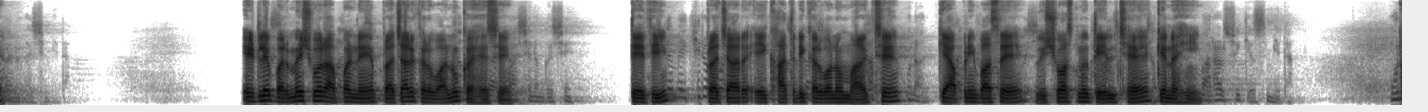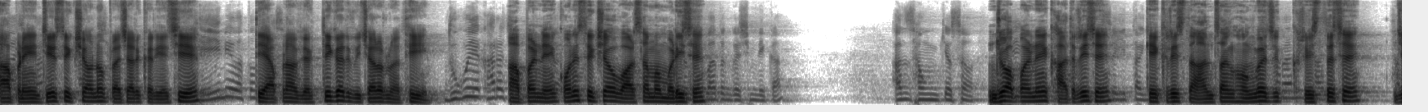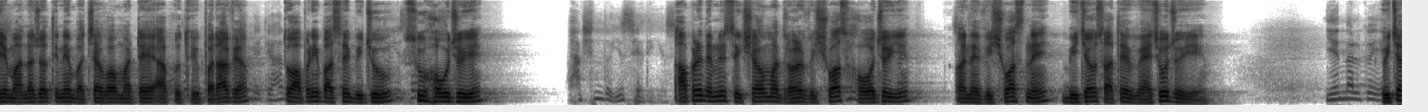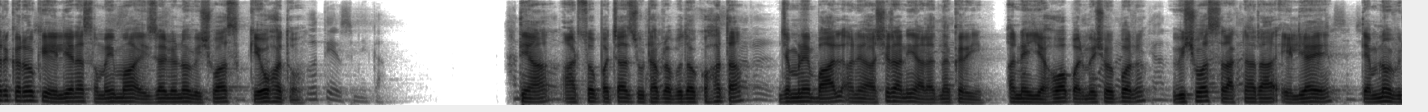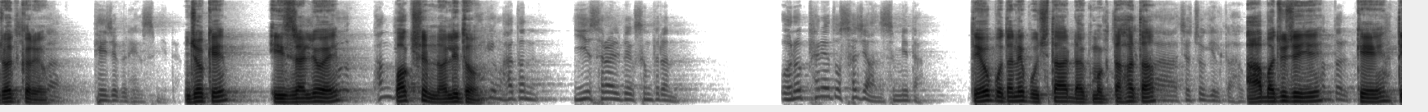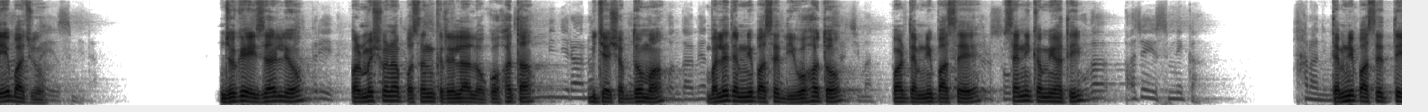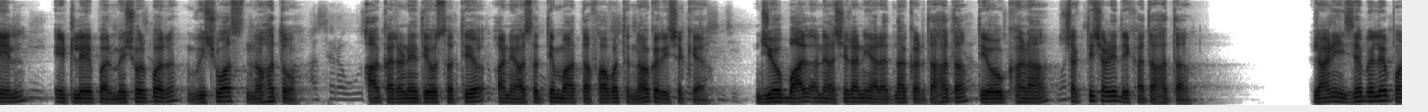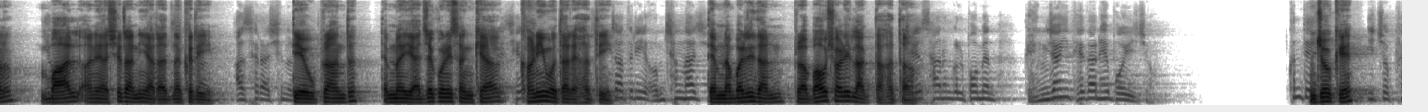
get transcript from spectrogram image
એટલે પરમેશ્વર આપણને પ્રચાર કરવાનું કહે છે. તેથી પ્રચાર એ ખાતરી કરવાનો માર્ગ છે કે આપણી પાસે વિશ્વાસનું તેલ છે કે નહીં. આપણે જે શિક્ષાઓનો પ્રચાર કરીએ છીએ, તે આપણા વ્યક્તિગત વિચારો નથી. આપણને કોની શિક્ષાઓ વારસામાં મળી છે? જો આપણને ખાતરી છે કે ખ્રિસ્ત આનસાંગ હોંગ જ ખ્રિસ્ત છે, જે માનવજાતિને બચાવવા માટે આ પૃથ્વી પર આવ્યા, તો આપણી પાસે બીજું શું હોવું જોઈએ? આપણે તેમની શિક્ષાઓમાં દ્રઢ વિશ્વાસ હોવો જોઈએ અને વિશ્વાસને બીજાઓ સાથે વહેંચવો જોઈએ. વિચાર કરો કે એલિયાના સમયમાં ઇઝરાયલીનો વિશ્વાસ કેવો હતો? ત્યાં આઠસો પચાસ જૂઠા પ્રબોધકો હતા, જેમણે બાલ અને અશેરાની આરાધના કરી. અને યહોવા પરમેશ્વર પર વિશ્વાસ રાખનારા એલિયાએ તેમનો વિરોધ કર્યો. જો કે, ઇઝરાયલીઓએ પક્ષ ન લીધો. તેઓ પોતાને પૂછતા ડગમગતા હતા, આ બાજુ જઈએ કે તે બાજુ? જો કે ઇઝરાયલીઓ પરમેશ્વરના પસંદ કરેલા લોકો હતા. બીજા શબ્દોમાં, ભલે તેમની પાસે દીવો હતો, પણ તેમની પાસે શેની કમી હતી? તેમની પાસે તેલ એટલે પરમેશ્વર પર વિશ્વાસ ન હતો. આ કારણે તેઓ સત્ય અને અસત્યમાં તફાવત ન કરી શક્યા. જેઓ બાલ અને અશેરાની આરાધના કરતા હતા, તેઓ ઘણા શક્તિશાળી દેખાતા હતા. રાણી ઇઝેબેલે પણ બાલ અને અશેરાની આરાધના કરી. તે ઉપરાંત તેમના યાજકોની સંખ્યા ઘણી વધારે હતી. તેમના બલિદાન પ્રભાવશાળી લાગતા હતા. જો કે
